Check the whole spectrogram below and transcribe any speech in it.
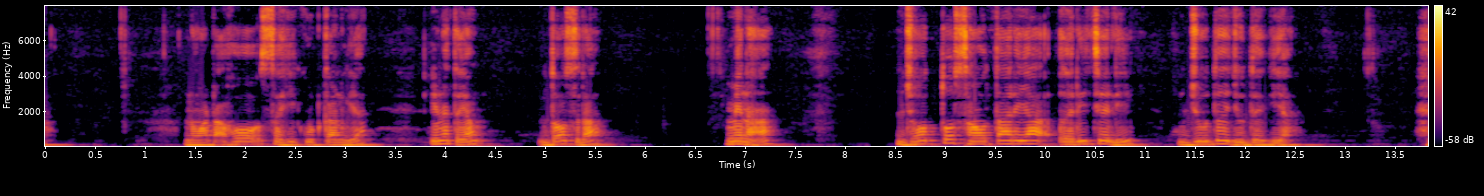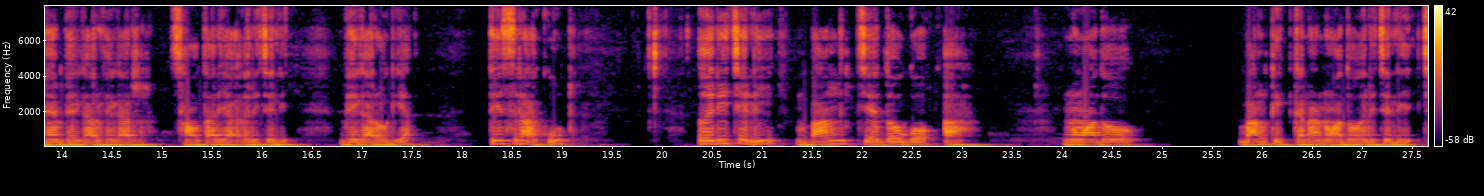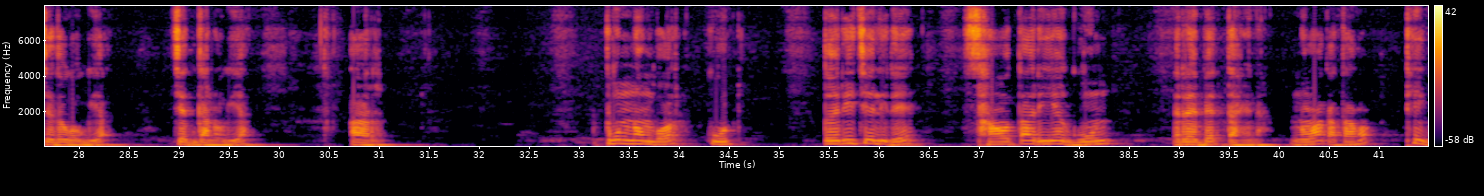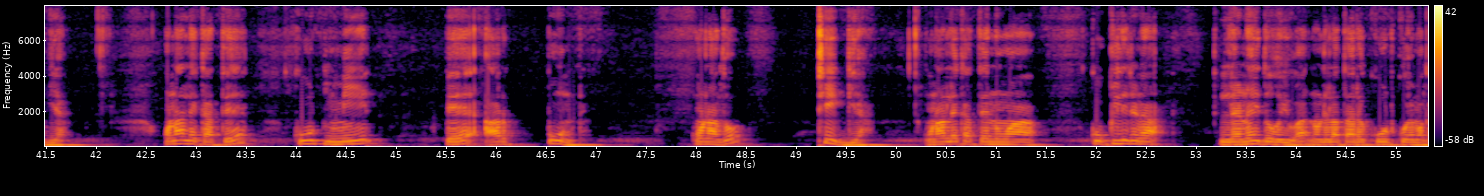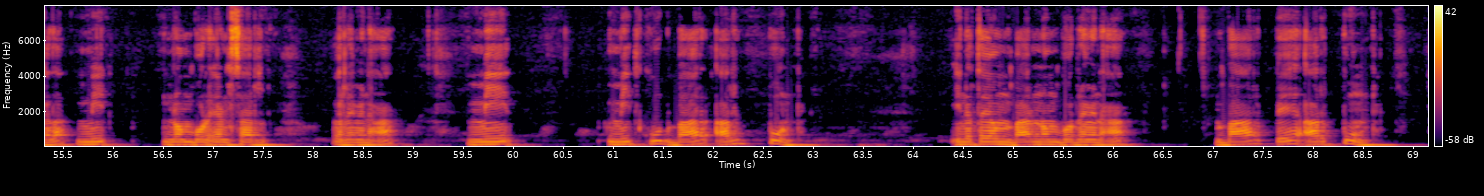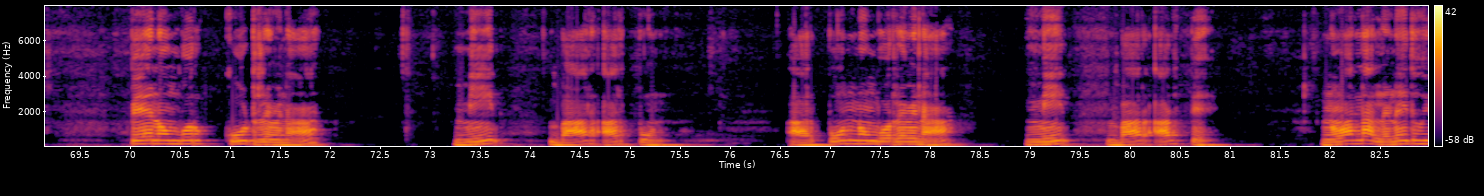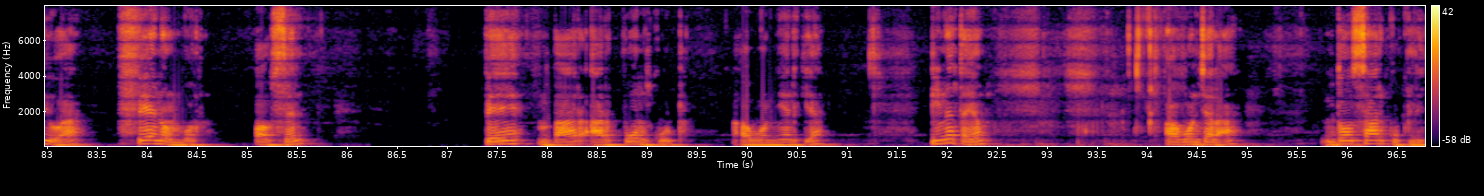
ᱱᱚᱣᱟᱴᱟᱜ ᱦᱚᱸ ᱥᱟᱦᱤ ᱠᱳᱰ ᱠᱟᱱ ᱜᱮᱭᱟ ᱤᱱᱟᱹ ᱛᱟᱭᱚᱢ ᱫᱚᱥᱨᱟ ᱢᱮᱱᱟᱜᱼᱟ ᱡᱷᱚᱛᱚ ᱥᱟᱶᱛᱟ ᱨᱮᱭᱟᱜ ᱟᱹᱨᱤᱪᱟᱹᱞᱤ ᱡᱩᱫᱟᱹ ᱡᱩᱫᱟᱹ ᱜᱮᱭᱟ ᱦᱮᱸ ᱵᱷᱮᱜᱟᱨ ᱵᱷᱮᱜᱟᱨ ᱥᱟᱶᱛᱟ ᱨᱮᱭᱟᱜ ᱟᱹᱨᱤᱪᱟᱹᱞᱤ ᱵᱷᱮᱜᱟᱨᱚᱜ ᱜᱮᱭᱟ ᱛᱮᱥᱨᱟ ᱠᱳᱰ ᱟᱹᱨᱤᱪᱟᱹᱞᱤ ᱵᱟᱝ ᱪᱮᱫᱚᱜᱚᱜᱼᱟ ᱱᱚᱣᱟ ᱫᱚ बांग ठीक करना नवा दो हरी चली चेदो को कूट हरी चली रे गुण रेबे ताहेना नवा कथा हो ठीक गया कूट मी पे और पूर्ण ठीक गया ओना कुकली ᱞᱟᱹᱱᱟᱹᱭ ᱫᱚ ᱦᱩᱭᱩᱜᱼᱟ ᱱᱚᱰᱮ ᱞᱟᱛᱟᱨ ᱨᱮ ᱠᱳᱰ ᱠᱚ ᱮᱢ ᱟᱠᱟᱫᱟ ᱢᱤᱫ ᱱᱚᱢᱵᱚᱨ ᱮᱱᱥᱟᱨ ᱨᱮ ᱢᱮᱱᱟᱜᱼᱟ ᱢᱤᱫ ᱢᱤᱫ ᱠᱩᱴ ᱵᱟᱨ ᱟᱨ ᱯᱩᱱ ᱤᱱᱟᱹ ᱛᱟᱭᱚᱢ ᱵᱟᱨ ᱱᱚᱢᱵᱚᱨ ᱨᱮ ᱢᱮᱱᱟᱜᱼᱟ ᱵᱟᱨ ᱯᱮ ᱟᱨ ᱯᱩᱱ ᱯᱮ ᱱᱚᱢᱵᱚᱨ ᱠᱳᱰ ᱨᱮ ᱢᱮᱱᱟᱜᱼᱟ ᱢᱤᱫ ᱵᱟᱨ ᱟᱨ ᱯᱩᱱ ᱟᱨ ᱯᱩᱱ ᱱᱚᱢᱵᱚᱨ ᱨᱮ ᱢᱮᱱᱟᱜᱼᱟ ᱢᱤᱫ ᱵᱟᱨ ᱟᱨ ᱯᱮ लेनई तो पे नम्बर अबसन पे बार और पुन कूट। अब इनत अब चला। दसार कुकली।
